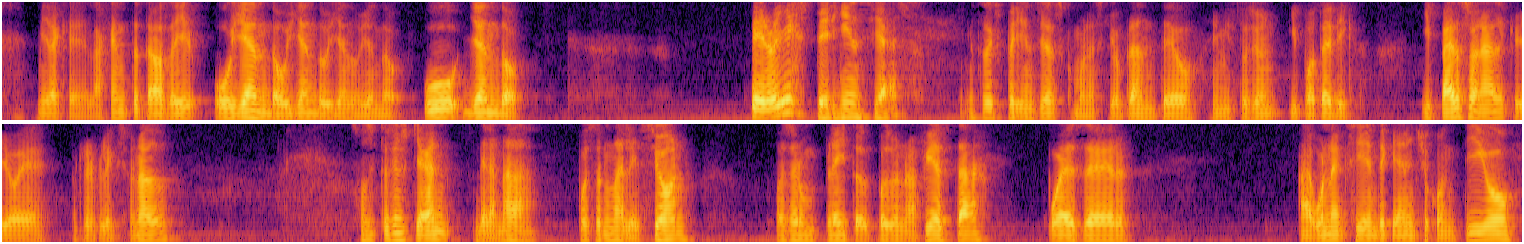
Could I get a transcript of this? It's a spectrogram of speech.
mira que la gente te va a seguir huyendo, huyendo, huyendo, huyendo, huyendo. Pero hay experiencias, estas experiencias como las que yo planteo en mi situación hipotética y personal que yo he reflexionado, son situaciones que llegan de la nada. Puede ser una lesión, puede ser un pleito después de una fiesta, puede ser algún accidente que hayan hecho contigo,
